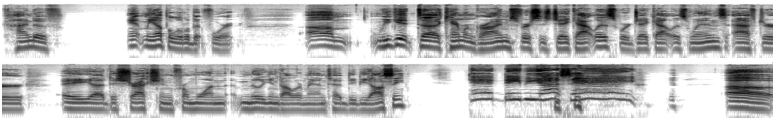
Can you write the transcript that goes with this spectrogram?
kind of amped me up a little bit for it. Um, we get uh, Cameron Grimes versus Jake Atlas, where Jake Atlas wins after a uh, distraction from one million dollar man Ted DiBiase. Ted DiBiase. Uh,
